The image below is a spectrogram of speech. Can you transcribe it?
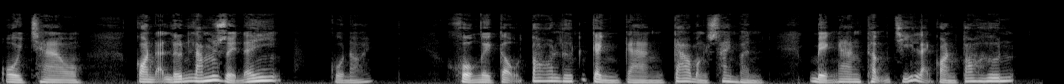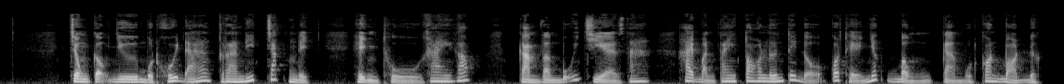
Ôi chào, con đã lớn lắm rồi đấy, cô nói. Khổ người cậu to lớn cành càng cao bằng Simon, bề ngang thậm chí lại còn to hơn. Trông cậu như một khối đá granite chắc nịch, hình thù gai góc, cằm và mũi chìa ra, hai bàn tay to lớn tới độ có thể nhấc bổng cả một con bò đực.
